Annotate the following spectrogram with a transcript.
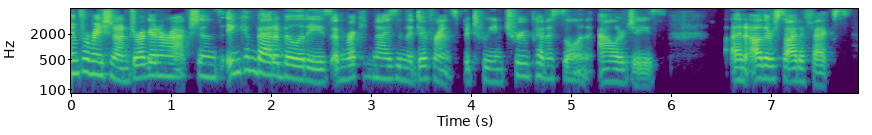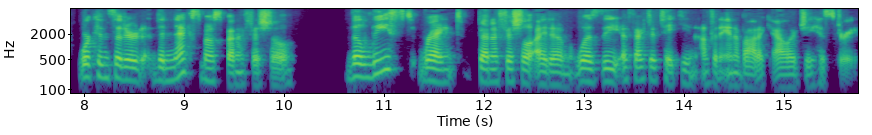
information on drug interactions, incompatibilities, and recognizing the difference between true penicillin allergies and other side effects were considered the next most beneficial. The least ranked beneficial item was the effective taking of an antibiotic allergy history.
